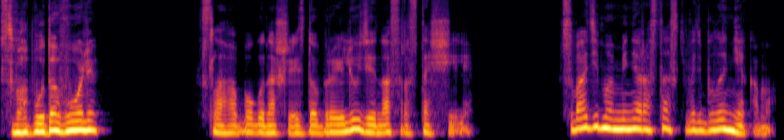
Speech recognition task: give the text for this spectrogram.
«Свобода воли», Слава богу, нашлись добрые люди и нас растащили. С Вадимом меня растаскивать было некому,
